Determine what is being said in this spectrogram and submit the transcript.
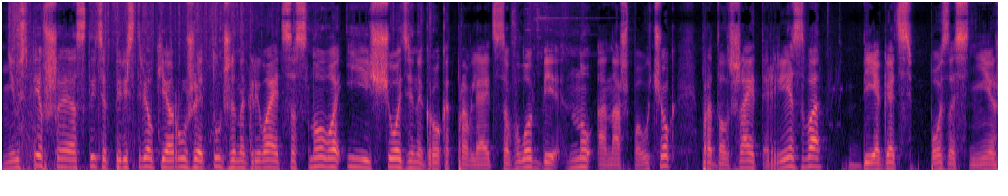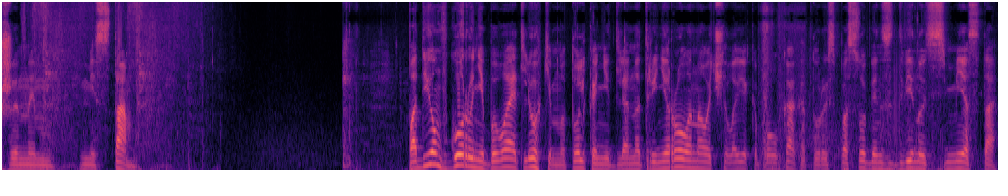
Не успевшее остыть от перестрелки оружие тут же нагревается снова, и еще один игрок отправляется в лобби. Ну, а наш паучок продолжает резво бегать по заснеженным местам. Подъем в гору не бывает легким, но только не для натренированного Человека-паука, который способен сдвинуть с места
